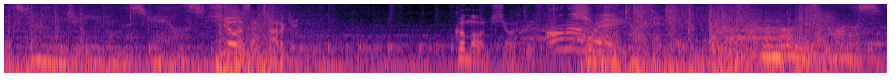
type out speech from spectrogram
It's time to even the scales. Show us a target. Come on, Shorty. On our Show way! target. The moment is upon us.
